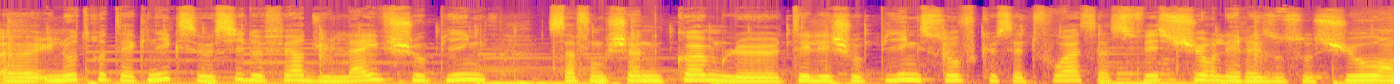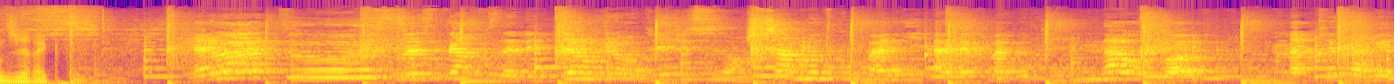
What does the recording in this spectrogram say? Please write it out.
une autre technique, c'est aussi de faire du live shopping. Ça fonctionne comme le télé-shopping, sauf que cette fois, ça se fait sur les réseaux sociaux en direct. Hello à tous, j'espère que vous allez bien aujourd'hui. Je suis en charmante compagnie avec ma copine on a préparé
